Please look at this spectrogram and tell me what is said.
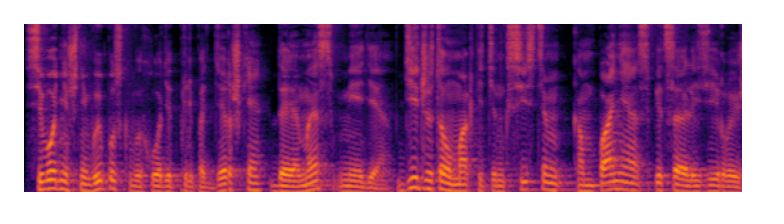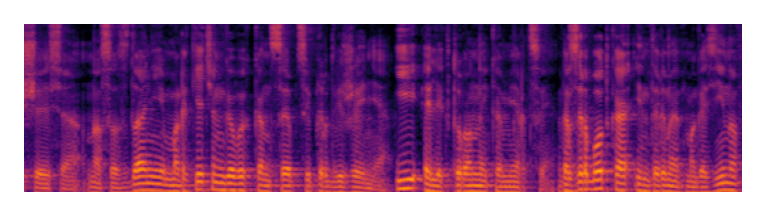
Сегодняшний выпуск выходит при поддержке DMS Media. Digital Marketing System – компания, специализирующаяся на создании маркетинговых концепций продвижения и электронной коммерции, разработка интернет-магазинов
